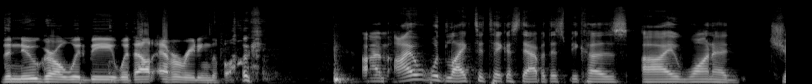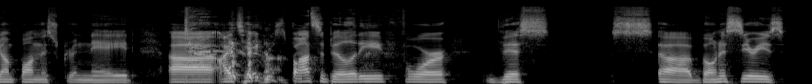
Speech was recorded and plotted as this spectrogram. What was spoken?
the new girl would be without ever reading the book? Um, I would like to take a stab at this because I want to jump on this grenade. Uh, I take responsibility for this uh, bonus series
